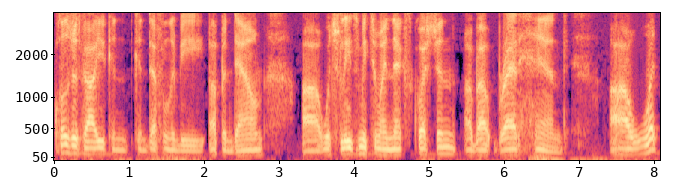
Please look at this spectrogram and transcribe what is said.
closer's value can can definitely be up and down, uh, which leads me to my next question about Brad Hand. Uh, what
